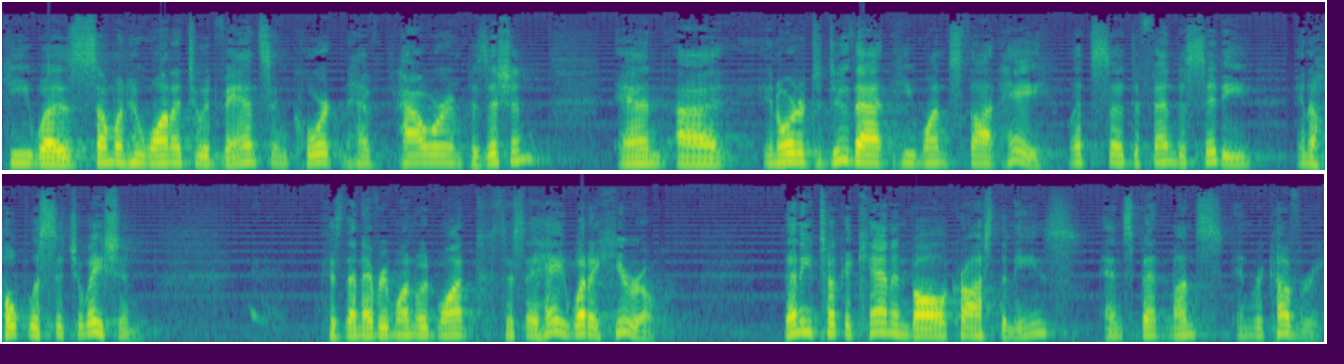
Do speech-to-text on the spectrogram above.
he was someone who wanted to advance in court and have power and position. And uh, in order to do that, he once thought, hey, let's uh, defend a city in a hopeless situation. Because then everyone would want to say, hey, what a hero. Then he took a cannonball across the knees and spent months in recovery.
